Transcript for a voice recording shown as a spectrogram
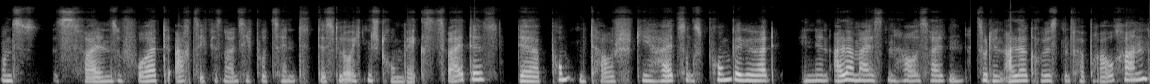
Und es fallen sofort 80 bis 90 Prozent des Leuchtenstroms weg. Zweites, der Pumpentausch. Die Heizungspumpe gehört in den allermeisten Haushalten zu den allergrößten Verbrauchern.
